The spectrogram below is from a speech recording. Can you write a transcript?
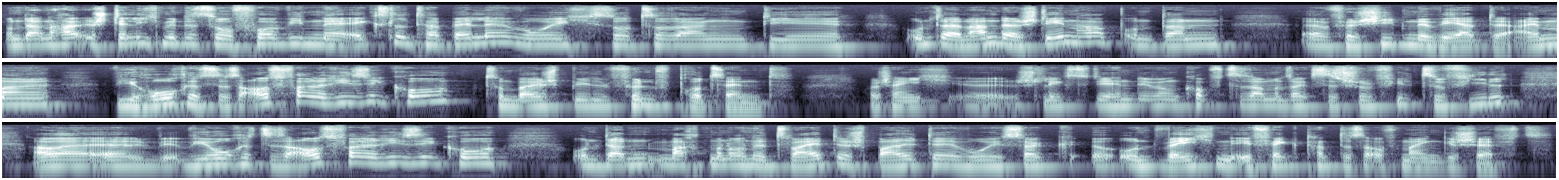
Und dann stelle ich mir das so vor wie eine Excel-Tabelle, wo ich sozusagen die untereinander stehen habe und dann äh, verschiedene Werte. Einmal, wie hoch ist das Ausfallrisiko? Zum Beispiel fünf Prozent. Wahrscheinlich äh, schlägst du die Hände über den Kopf zusammen und sagst, das ist schon viel zu viel. Aber äh, wie hoch ist das Ausfallrisiko? Und dann macht man noch eine zweite Spalte, wo ich sage, äh, und welchen Effekt hat das auf mein Geschäft?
